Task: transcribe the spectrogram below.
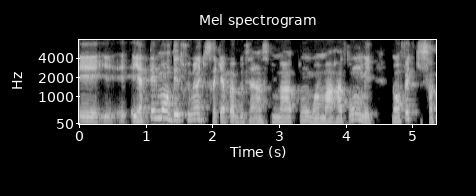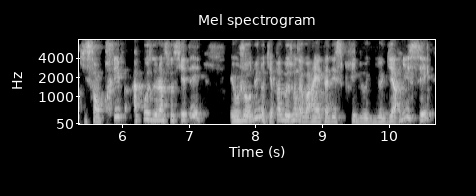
Et il y a tellement d'êtres humains qui seraient capables de faire un marathon ou un marathon, mais, en fait qui s'en qui privent à cause de la société. Et aujourd'hui, il n'y a pas besoin d'avoir un état d'esprit de, de, guerrier, c'est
